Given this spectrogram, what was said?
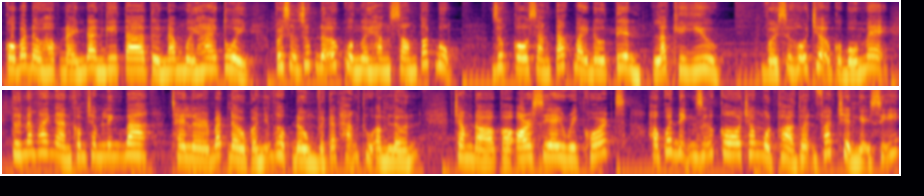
Cô bắt đầu học đánh đàn guitar từ năm 12 tuổi với sự giúp đỡ của người hàng xóm tốt bụng, giúp cô sáng tác bài đầu tiên Lucky You. Với sự hỗ trợ của bố mẹ, từ năm 2003, Taylor bắt đầu có những hợp đồng với các hãng thu âm lớn, trong đó có RCA Records. Họ quyết định giữ cô trong một thỏa thuận phát triển nghệ sĩ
